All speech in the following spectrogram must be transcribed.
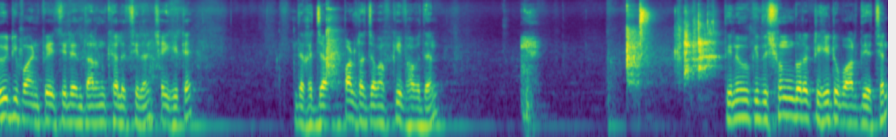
দুইটি পয়েন্ট পেয়েছিলেন, দারুণ খেলেছিলেন সেই হিটে। দেখা যাক পাল্টা জবাব কীভাবে দেন। তিনিও কিন্তু সুন্দর একটি হিট উপহার দিয়েছেন।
